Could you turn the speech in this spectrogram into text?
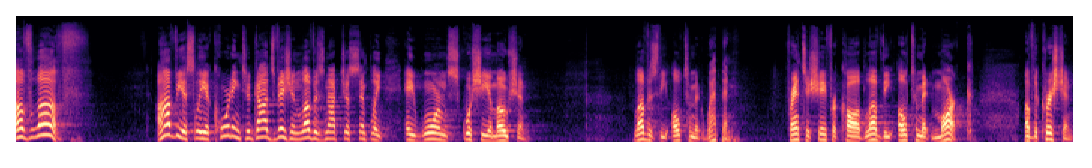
of love. Obviously, according to God's vision, love is not just simply a warm, squishy emotion. Love is the ultimate weapon. Francis Schaeffer called love the ultimate mark of the Christian.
